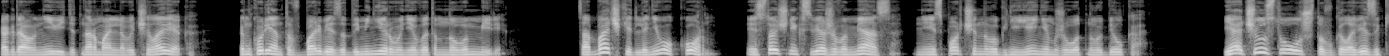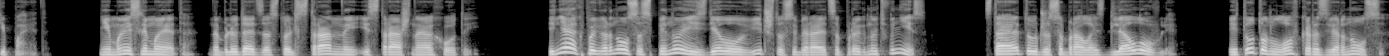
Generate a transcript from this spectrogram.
когда он не видит нормального человека, конкурента в борьбе за доминирование в этом новом мире. Собачки для него корм, источник свежего мяса, не испорченного гниением животного белка. Я чувствовал, что в голове закипает. Немыслимо это, наблюдать за столь странной и страшной охотой. Синяк повернулся спиной и сделал вид, что собирается прыгнуть вниз. Стая тут же собралась для ловли. И тут он ловко развернулся.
